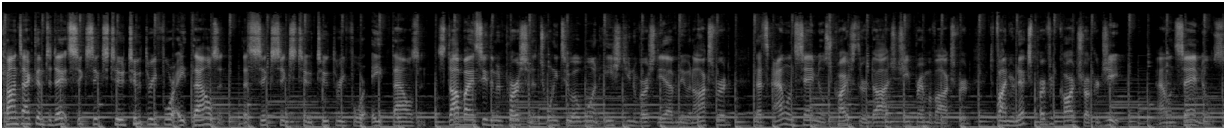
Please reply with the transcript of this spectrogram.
Contact them today at 662 234 8000. That's 662 234 8000. Stop by and see them in person at 2201 East University Avenue in Oxford. That's Alan Samuels Chrysler Dodge Jeep Ram of Oxford to find your next perfect car, truck, or Jeep. Alan Samuels,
